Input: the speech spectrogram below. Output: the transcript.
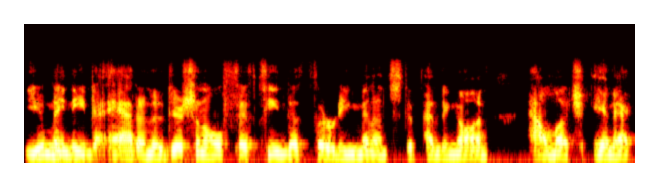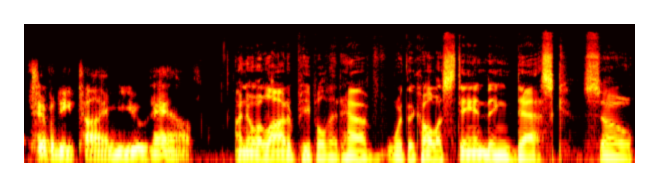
you may need to add an additional 15 to 30 minutes, depending on how much inactivity time you have. I know a lot of people that have what they call a standing desk. So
